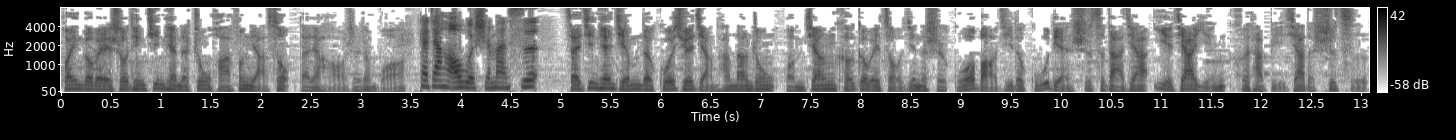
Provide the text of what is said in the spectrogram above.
欢迎各位收听今天的《中华风雅颂》。大家好，我是郑博。大家好，我是曼斯。在今天节目的国学讲堂当中，我们将和各位走进的是国宝级的古典诗词大家叶嘉莹和他笔下的诗词。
